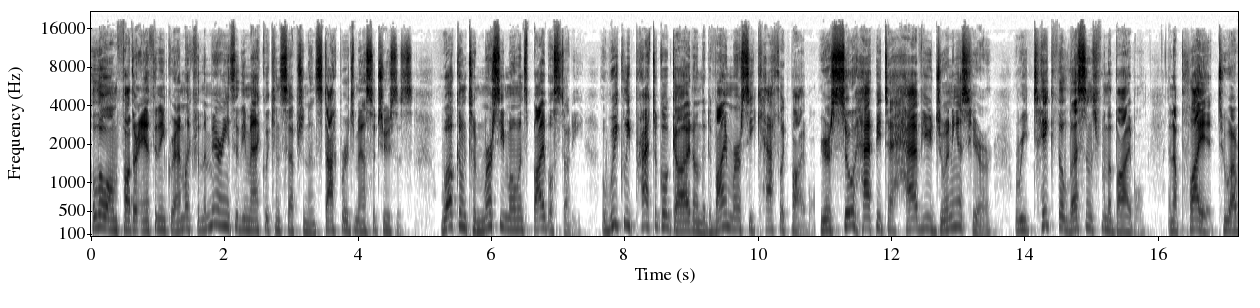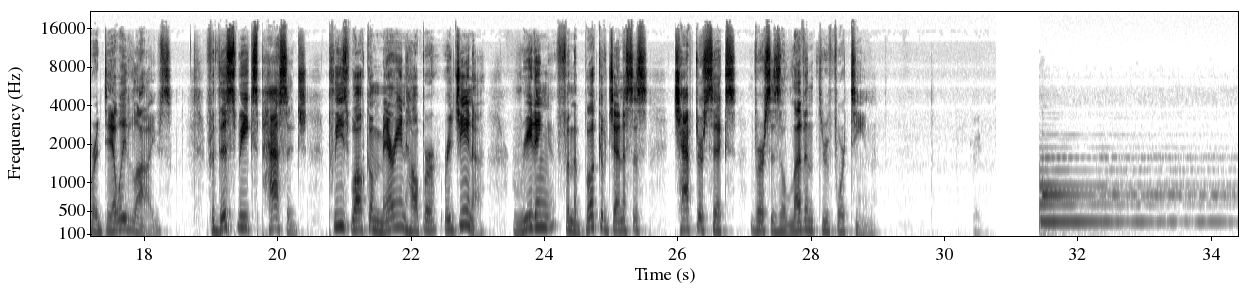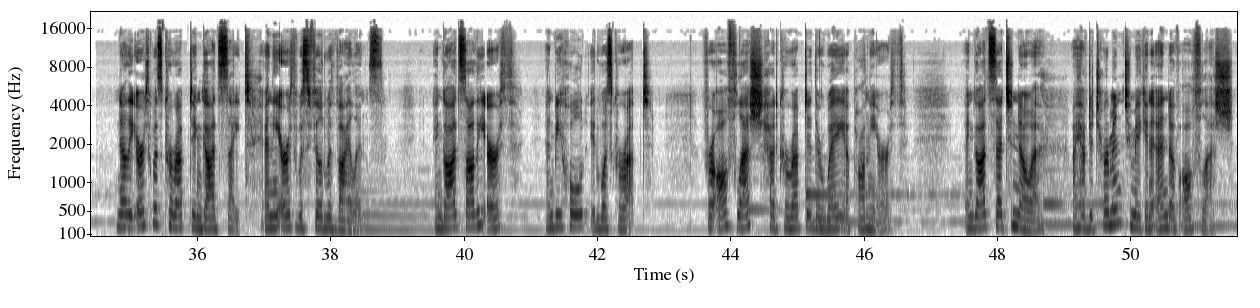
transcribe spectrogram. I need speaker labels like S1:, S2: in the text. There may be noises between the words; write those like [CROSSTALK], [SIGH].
S1: Hello, I'm Father Anthony Gramlich from the Marians of the Immaculate Conception in Stockbridge, Massachusetts. Welcome to Mercy Moments Bible Study, a weekly practical guide on the Divine Mercy Catholic Bible. We are so happy to have you joining us here, where we take the lessons from the Bible and apply it to our daily lives. For this week's passage, please welcome Marian helper Regina, reading from the book of Genesis, chapter 6, verses 11 through 14.
S2: Now the earth was corrupt in God's sight, and the earth was filled with violence. And God saw the earth, and behold, it was corrupt. For all flesh had corrupted their way upon the earth. And God said to Noah, I have determined to make an end of all flesh.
